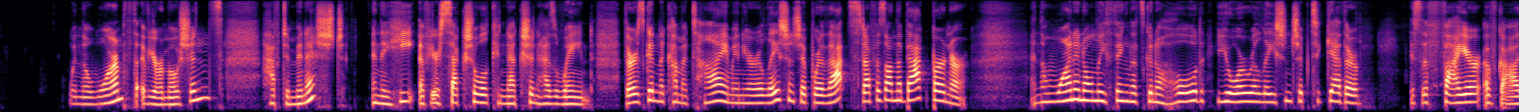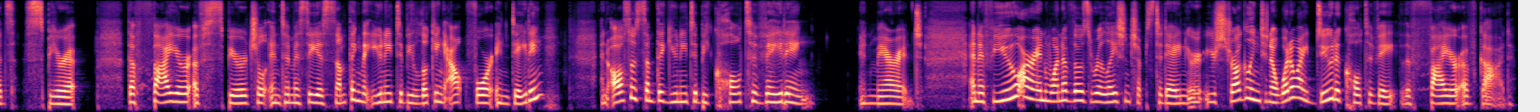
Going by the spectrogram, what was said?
When the warmth of your emotions have diminished and the heat of your sexual connection has waned. There's going to come a time in your relationship where that stuff is on the back burner. And the one and only thing that's going to hold your relationship together is the fire of God's Spirit. The fire of spiritual intimacy is something that you need to be looking out for in dating and also something you need to be cultivating in marriage. And if you are in one of those relationships today and you're you're struggling to know what do I do to cultivate the fire of God?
